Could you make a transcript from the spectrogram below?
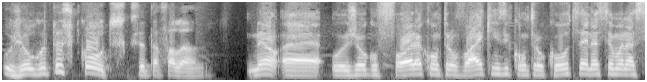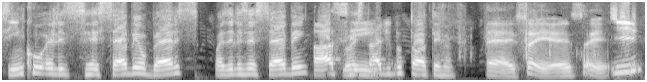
O jogo contra os Colts que você tá falando. Não, é, o jogo fora contra o Vikings e contra o Colts, aí na semana 5 eles recebem o Bears, mas eles recebem Ah, no estádio do Tottenham. É, isso aí, é isso aí. E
